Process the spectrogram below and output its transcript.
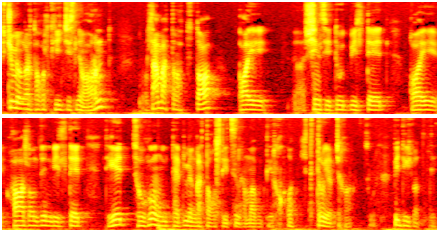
40 мянгаар тоглолт хийж ирсний оронд Улаанбаатар хотдоо гоё а, шин сэдвүүд бэлдээд гоё хоолундыг бэлдээд тэгээд цөөхөн хүн 50 мянгаар тоглолт хийсэн хамаагүй дээрхгүй хятад руу явж байгаа би тэгж боддتي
